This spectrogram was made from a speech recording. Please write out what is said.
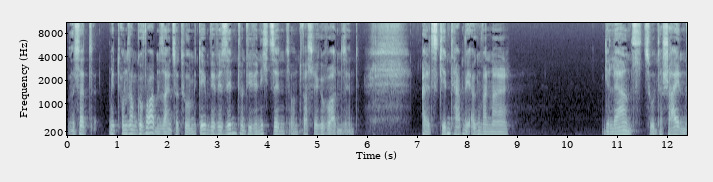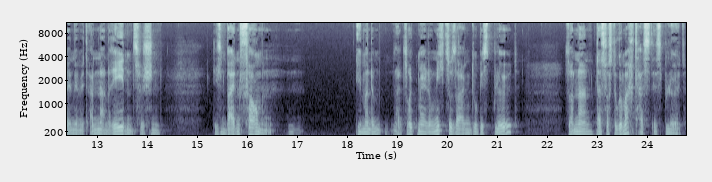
es hat mit unserem Gewordensein zu tun, mit dem, wer wir sind und wie wir nicht sind und was wir geworden sind. Als Kind haben wir irgendwann mal gelernt zu unterscheiden, wenn wir mit anderen reden, zwischen diesen beiden Formen jemandem als Rückmeldung nicht zu sagen, du bist blöd, sondern das, was du gemacht hast, ist blöd.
